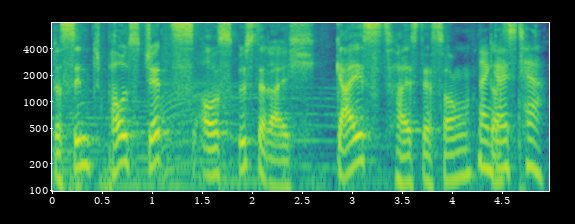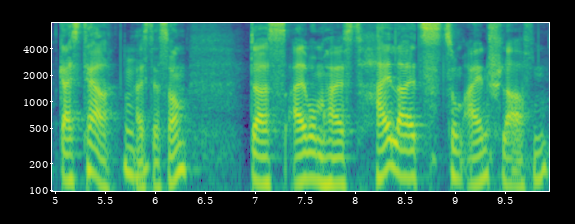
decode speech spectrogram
Das sind Pauls Jets aus Österreich. Geist heißt der Song. Nein, Das- Geisther. Geister heißt der Song. Das Album heißt Highlights zum Einschlafen.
